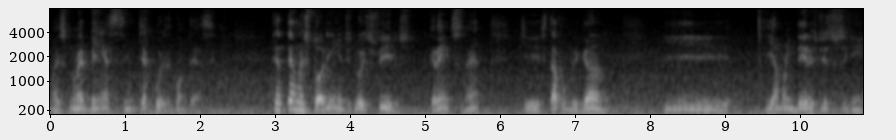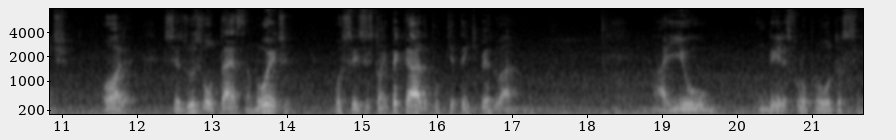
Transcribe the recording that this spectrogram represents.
Mas não é bem assim que a coisa acontece. Tem até uma historinha de dois filhos, crentes, né, que estavam brigando e, e a mãe deles disse o seguinte: Olha, se Jesus voltar essa noite, vocês estão em pecado, porque tem que perdoar. Aí o, um deles falou para o outro assim:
